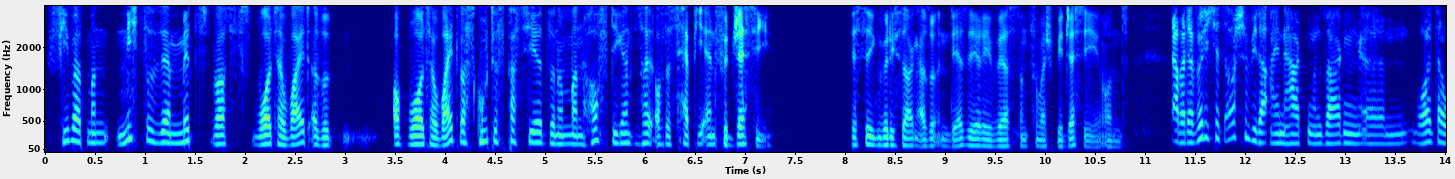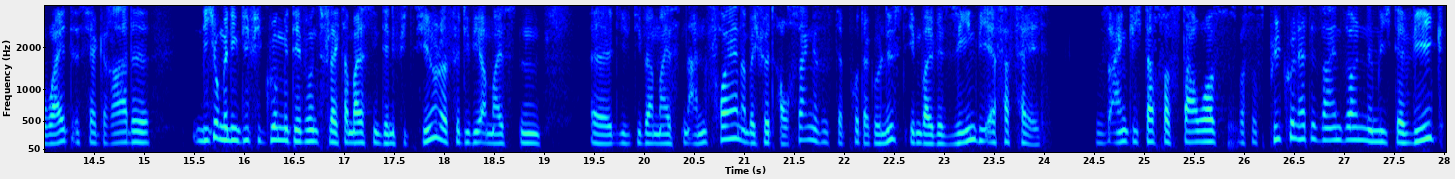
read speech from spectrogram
fiebert man nicht so sehr mit, was Walter White, also ob Walter White was Gutes passiert, sondern man hofft die ganze Zeit auf das Happy End für Jesse. Deswegen würde ich sagen, also in der Serie wäre es dann zum Beispiel Jesse und Aber da würde ich jetzt auch schon wieder einhaken und sagen, ähm, Walter White ist ja gerade nicht unbedingt die Figur, mit der wir uns vielleicht am meisten identifizieren oder für die wir am meisten, äh, die, die wir am meisten anfeuern. Aber ich würde auch sagen, es ist der Protagonist, eben weil wir sehen, wie er verfällt. Das ist eigentlich das, was Star Wars, was das Prequel hätte sein sollen, nämlich der Weg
